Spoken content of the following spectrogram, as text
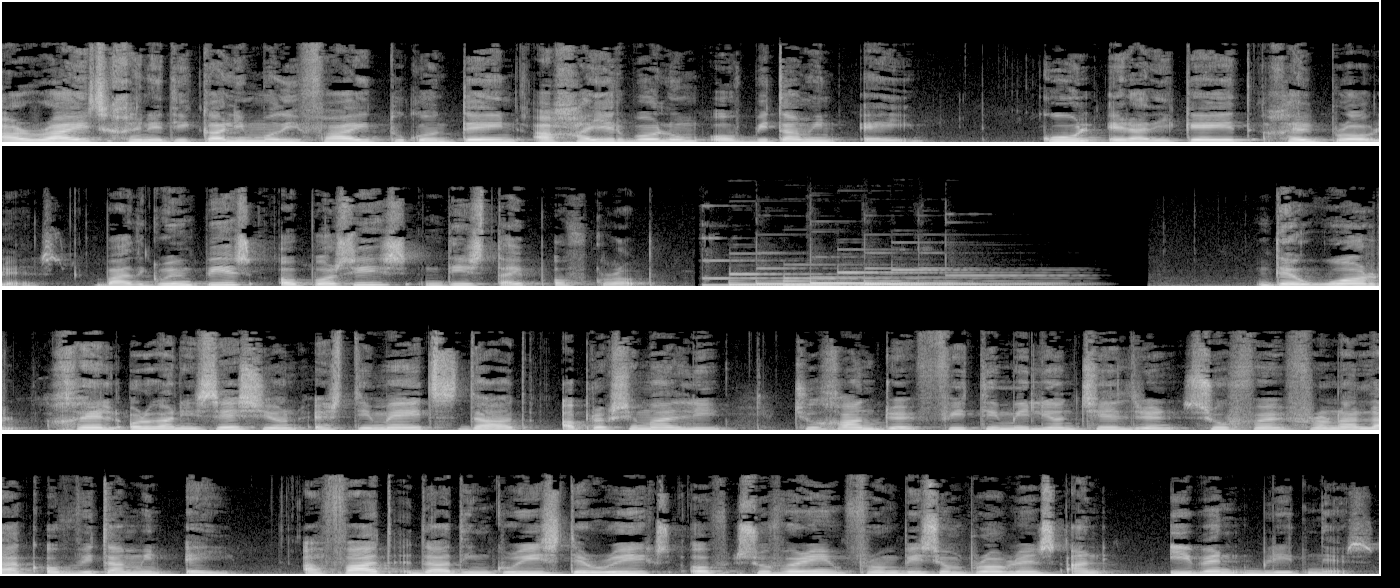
a rice genetically modified to contain a higher volume of vitamin A, could eradicate health problems, but Greenpeace opposes this type of crop. The World Health Organization estimates that approximately 250 million children suffer from a lack of vitamin A, a fact that increases the risk of suffering from vision problems and even blindness.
